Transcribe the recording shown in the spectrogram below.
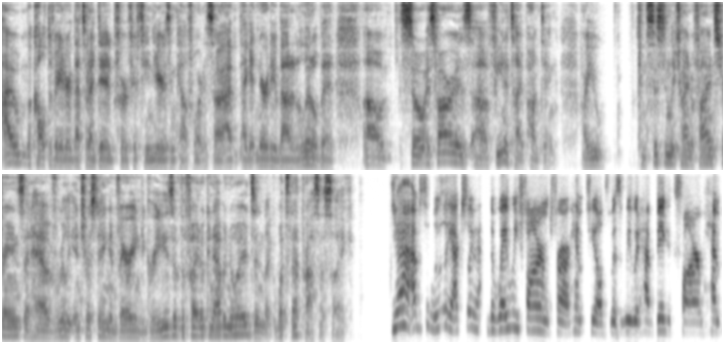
I'm a cultivator. That's what I did for 15 years in California. So I, I get nerdy about it a little bit. Um, so as far as uh, phenotype hunting, are you consistently trying to find strains that have really interesting and varying degrees of the phytocannabinoids? And like, what's that process like? Yeah, absolutely. Actually, the way we farmed for our hemp fields was we would have big farm hemp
